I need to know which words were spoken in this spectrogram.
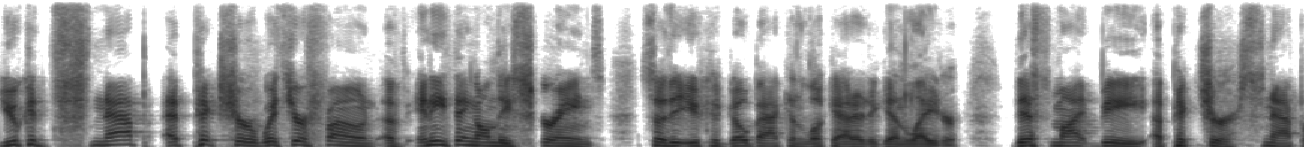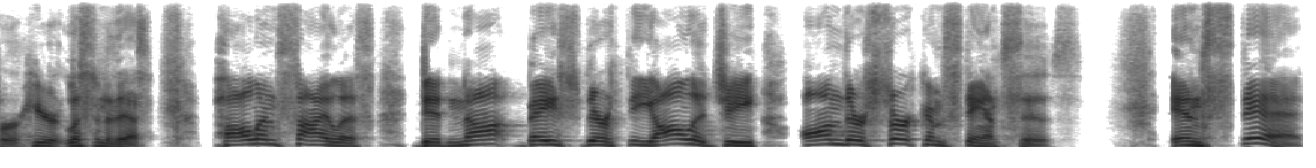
You could snap a picture with your phone of anything on these screens so that you could go back and look at it again later. This might be a picture snapper. Here, listen to this. Paul and Silas did not base their theology on their circumstances. Instead,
